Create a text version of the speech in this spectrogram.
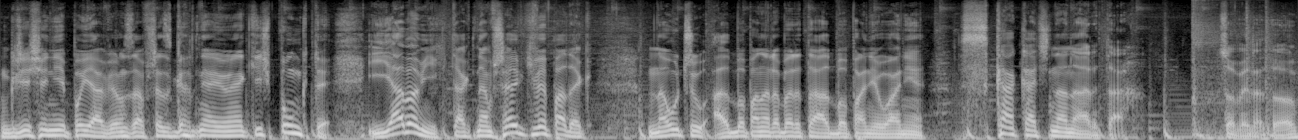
Gdzie się nie pojawią, zawsze zgarniają jakieś punkty. I ja bym ich, tak na wszelki wypadek, nauczył albo pana Roberta, albo panią Łanie skakać na nartach. Co wy na to?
